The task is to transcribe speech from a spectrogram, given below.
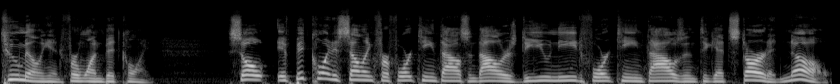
two million for one Bitcoin. So if Bitcoin is selling for fourteen thousand dollars, do you need fourteen thousand to get started? No,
